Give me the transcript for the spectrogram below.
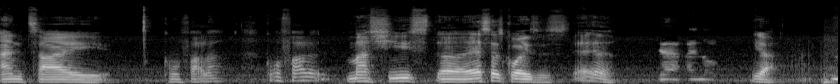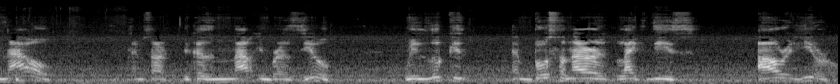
anti. Como fala? Como fala? Machista, essas coisas. Yeah. Yeah, I know. Yeah. Now, I'm sorry, because now in Brazil, we look at Bolsonaro like this. Our hero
